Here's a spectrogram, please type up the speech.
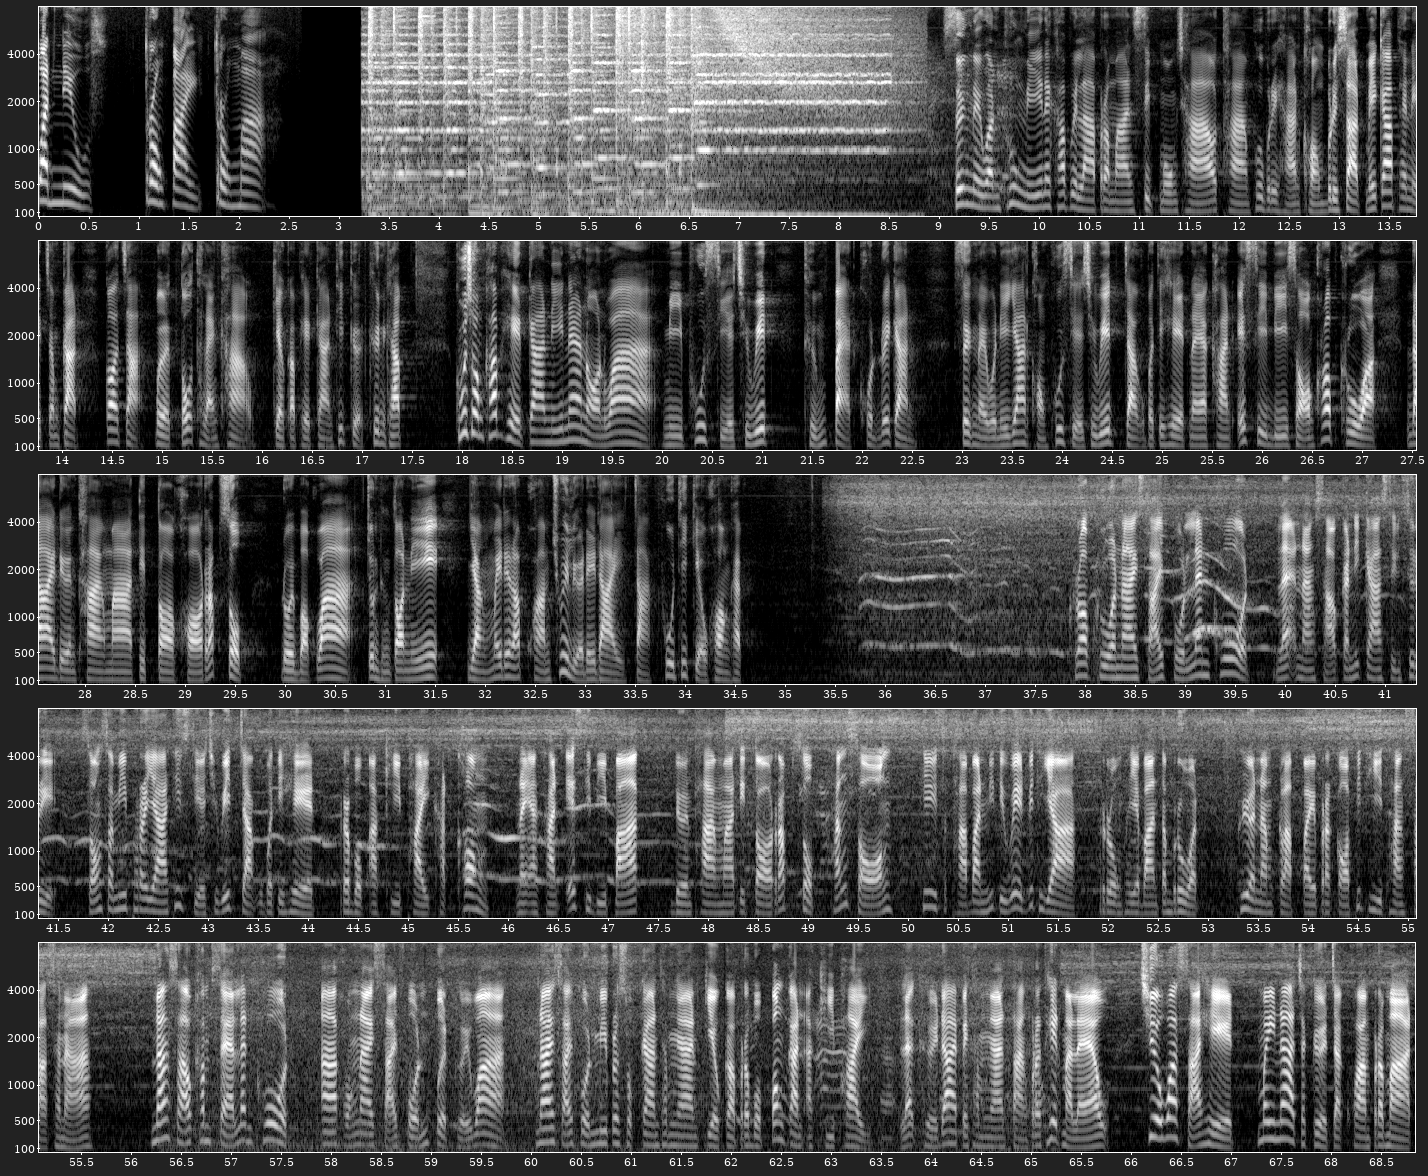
วันนิวส์ตรงไปตรงมาซึ่งในวันพรุ่งนี้นะครับเวลาประมาณ 10 โมงเช้าทางผู้บริหารของบริษัทเมกา p l a n e t จำกัด ก็จะเปิดโต๊ะแถลงข่าวเกี่ยวกับเหตุการณ์ที่เกิดขึ้นครับ คุณผู้ชมครับเหตุการณ์นี้แน่นอนว่ามีผู้เสียชีวิตถึง 8 คนด้วยกัน ซึ่งในวันนี้ญาติของผู้เสียชีวิตจากอุบัติเหตุในอาคาร SCB 2 ครอบครัว ได้เดินทางมาติดต่อขอรับศพ โดยบอกว่าจนถึงตอนนี้ยังไม่ได้รับความช่วยเหลือใด ๆ จากผู้ที่เกี่ยวข้องครับ ครอบครัวนายสายฝนแล่นโคตรและนางสาวกนิกาสินสิริสองสามีภรรยาที่เสียชีวิตจากอุบัติเหตุ ระบบอัคคีภัยขัดข้อง ในอาคาร SCB Park เดินทางมาติดต่อรับศพทั้งสองที่สถาบันนิติเวชวิทยา โรงพยาบาลตำรวจ เพื่อนำกลับไปประกอบพิธีทางศาสนา นางสาวคำแสนแล่นโคตร อาของนายสายฝนเปิดเผยว่า นายสายฝนมีประสบการณ์ทำงานเกี่ยวกับระบบป้องกันอัคคีภัย และเคยได้ไปทำงานต่างประเทศมาแล้ว เชื่อว่าสาเหตุไม่น่าจะเกิดจากความประมาท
